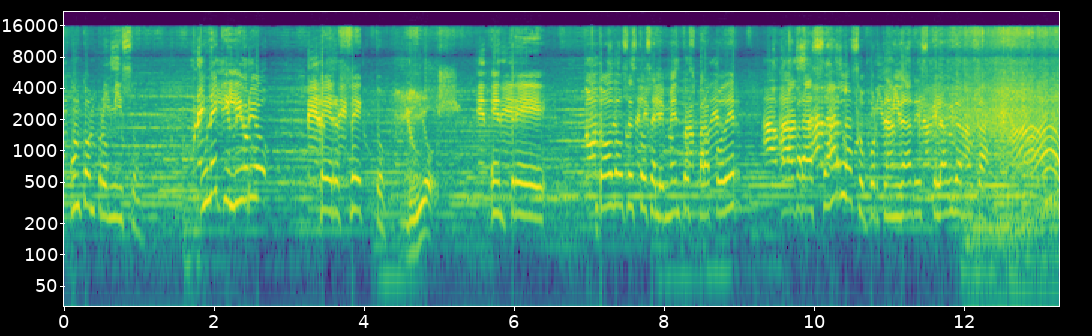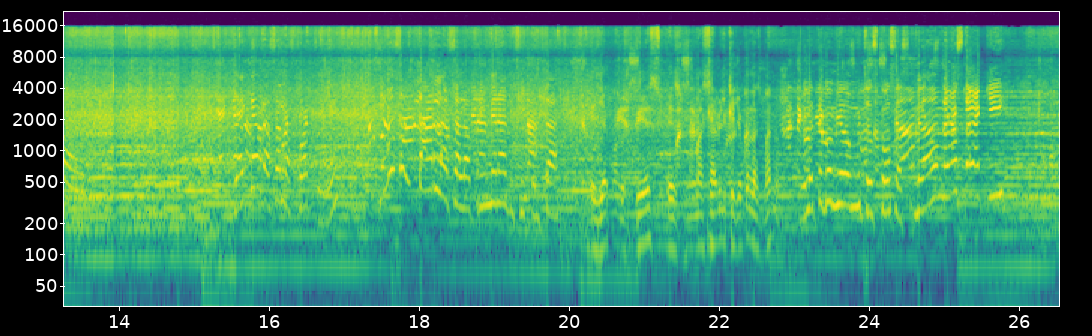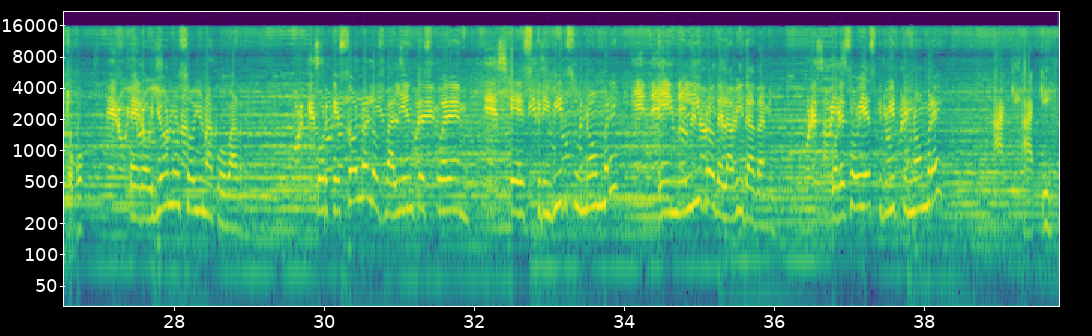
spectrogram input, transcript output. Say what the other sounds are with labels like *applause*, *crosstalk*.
un compromiso, un equilibrio perfecto Dios. Entre todos estos elementos para poder abrazar las oportunidades que la vida nos da. Y hay que abrazarlas fuerte, ¿eh? No saltarlas a la primera dificultad. Ella con los pies es más hábil que yo con las manos. Yo le tengo miedo a muchas cosas. Me da miedo estar aquí. Pero yo no soy una cobarde. Porque solo los valientes pueden escribir su nombre en el libro de la vida, Dani. Por eso voy a escribir tu nombre aquí. Aquí.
